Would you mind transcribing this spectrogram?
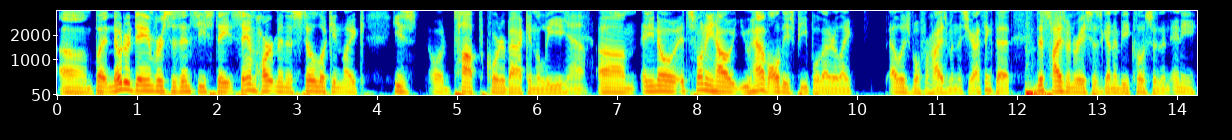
Um, but Notre Dame versus NC State. Sam Hartman is still looking like he's a top quarterback in the league. yeah, Um, and you know, it's funny how you have all these people that are like eligible for Heisman this year. I think that this Heisman race is going to be closer than any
